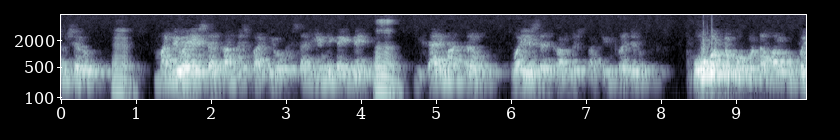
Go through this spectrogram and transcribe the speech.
చూశారు. మళ్ళీ వైఎస్ఆర్ కాంగ్రెస్ పార్టీ ఒకసారి ఎన్నికైతే. ఈసారి మాత్రం వైఎస్ఆర్ కాంగ్రెస్ పార్టీ ప్రజలు పోగొట్టుకోకుండా మనం ముప్పై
